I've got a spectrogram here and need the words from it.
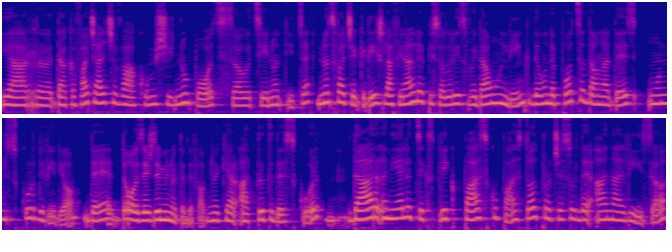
Iar uh, dacă faci altceva acum și nu poți să îți iei notițe, nu-ți face griji, la finalul episodului îți voi da un link de unde poți să downloadezi un scurt video de 20 de minute, de fapt, nu e chiar atât de scurt, dar în el îți explic pas cu pas tot procesul de analiză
